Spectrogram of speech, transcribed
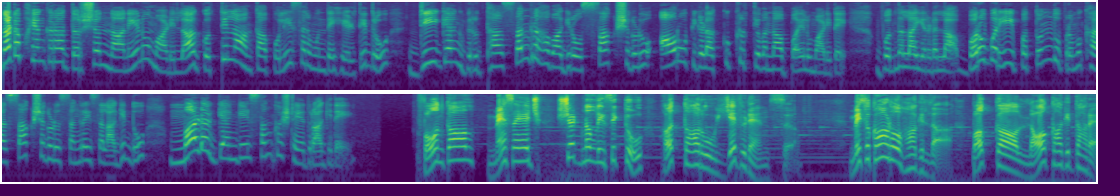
ನಟ ಭಯಂಕರ ದರ್ಶನ್ ನಾನೇನೂ ಮಾಡಿಲ್ಲ, ಗೊತ್ತಿಲ್ಲ ಅಂತ ಪೊಲೀಸರ ಮುಂದೆ ಹೇಳ್ತಿದ್ರು. ಡಿ ಗ್ಯಾಂಗ್ ವಿರುದ್ಧ ಸಂಗ್ರಹವಾಗಿರೋ ಸಾಕ್ಷ್ಯಗಳು, ಆರೋಪಿಗಳ ಕುಕೃತ್ಯವನ್ನ ಬಯಲು ಮಾಡಿದೆ. ಒಂದಲ್ಲ ಎರಡಲ್ಲ, ಬರೋಬ್ಬರಿ ಇಪ್ಪತ್ತೊಂದು ಪ್ರಮುಖ ಸಾಕ್ಷ್ಯಗಳು ಸಂಗ್ರಹಿಸಲಾಗಿದ್ದು, ಮರ್ಡರ್ ಗ್ಯಾಂಗ್ಗೆ ಸಂಕಷ್ಟ ಎದುರಾಗಿದೆ. ಫೋನ್ ಕಾಲ್ ಮೆಸೇಜ್ ಶೆಡ್ನಲ್ಲಿ ಸಿಕ್ತು ಹತ್ತಾರು ಎವಿಡೆನ್ಸ್ ಮಿಸುಕಾಡೋ ಹಾಗಿಲ್ಲ, ಪಕ್ಕಾ ಲಾಕ್ ಆಗಿದ್ದಾರೆ.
